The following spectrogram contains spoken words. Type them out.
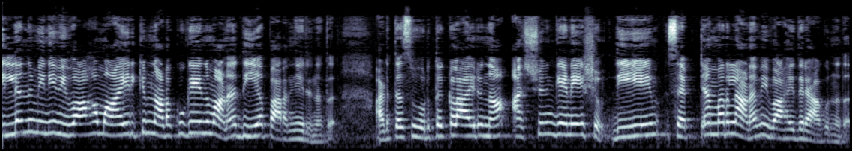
ഇല്ലെന്നും ഇനി വിവാഹമായിരിക്കും നടക്കുകയെന്നുമാണ് ദിയ പറഞ്ഞിരുന്നത്. അടുത്ത സുഹൃത്തുക്കളായിരുന്ന അശ്വിൻ ഗണേഷും ദിയയും സെപ്റ്റംബറിലാണ് വിവാഹിതരാകുന്നത്.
